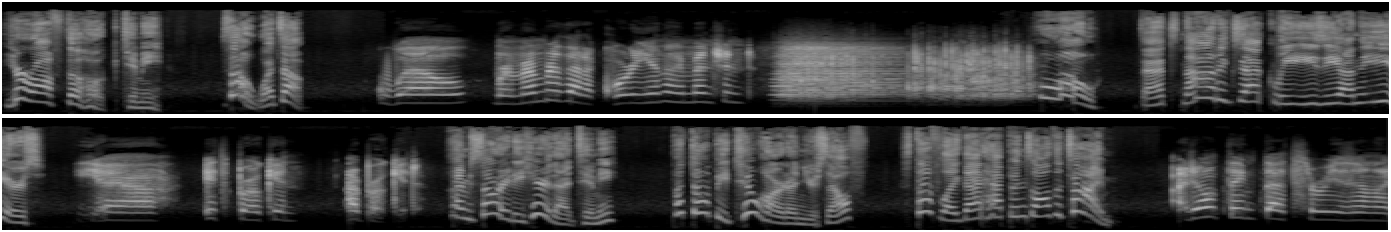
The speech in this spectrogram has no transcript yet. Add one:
You're off the hook, Timmy. So, what's up? Well, remember that accordion I mentioned? Whoa, that's not exactly easy on the ears. Yeah, it's broken. I broke it. I'm sorry to hear that, Timmy. But don't be too hard on yourself. Stuff like that happens all the time. I don't think that's the reason I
